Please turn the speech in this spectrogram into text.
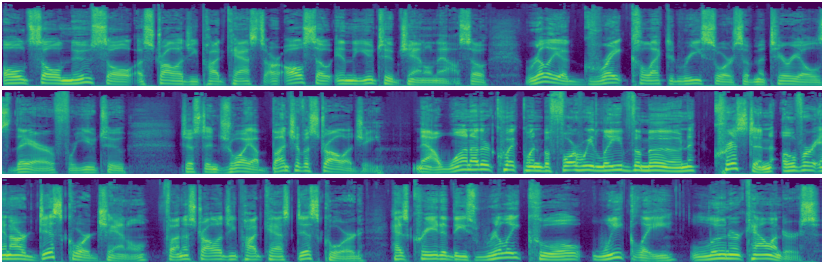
Old Soul, New Soul astrology podcasts are also in the YouTube channel now. So, really, a great collected resource of materials there for you to just enjoy a bunch of astrology. Now, one other quick one before we leave the moon. Kristen, over in our Discord channel, Fun Astrology Podcast Discord, has created these really cool weekly lunar calendars.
